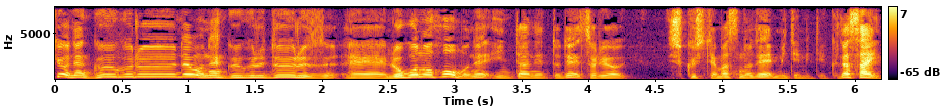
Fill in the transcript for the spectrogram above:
今日ね、Google でもね、Google Doodles、えー、ロゴの方もね、インターネットでそれを祝してますので、見てみてください。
